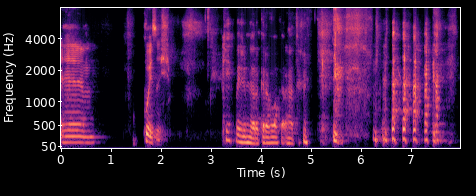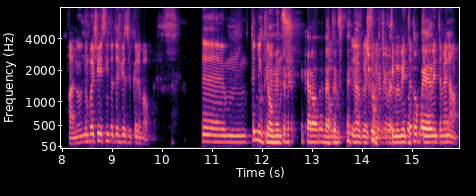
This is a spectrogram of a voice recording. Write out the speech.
ahm, coisas. O que é que melhor? Quero avó caralho. Pá, não, não baixei assim tantas vezes o carnaval. Ahm, tenho aqui alguns... Ultimamente também. Carol, não, alguns- alguns- Desculpa, desculpa. ultimamente, bem- ultimamente também não.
